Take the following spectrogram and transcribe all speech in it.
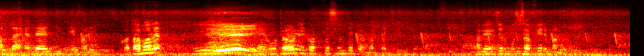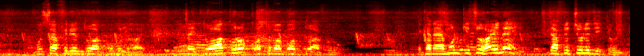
আল্লাহ হেদায়ত দিতে পারে। কথা বলেন? হ্যাঁ, ওঠাউঠি করতেছেন যে ব্যাপারটা কি? আমি একজন মুসাফির মানুষ। মুসাফিরের দোয়া কবুল হয়। চাই দোয়া করুক অথবা বদ দোয়া করুক। এখানে এমন কিছু হয় নাই যে আপনি চলে যেতে হইব।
